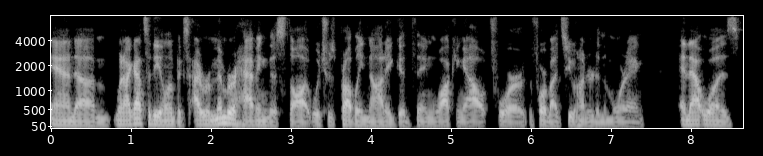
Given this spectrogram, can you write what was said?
And um, when I got to the Olympics, I remember having this thought, which was probably not a good thing, walking out for the four by 200 in the morning, and that was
